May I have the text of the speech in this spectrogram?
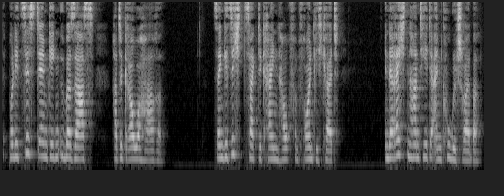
Der Polizist, der ihm gegenüber saß, hatte graue Haare. Sein Gesicht zeigte keinen Hauch von Freundlichkeit. In der rechten Hand hielt er einen Kugelschreiber.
